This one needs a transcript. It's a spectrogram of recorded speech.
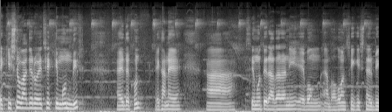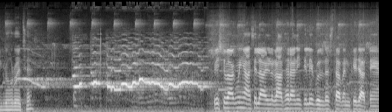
এই কৃষ্ণবাগে রয়েছে একটি মন্দির। এই দেখুন, এখানে শ্রীমতী রাধারানী এবং ভগবান শ্রীকৃষ্ণের বিগ্রহ রয়েছে। कृष्ण बाग में यहाँ से ला- राधा रानी के लिए गुलदस्ता बन के जाते हैं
